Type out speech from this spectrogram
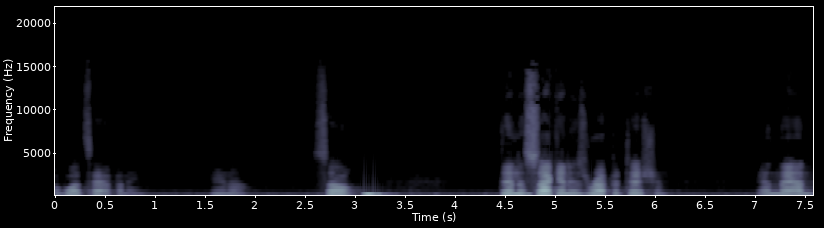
of what's happening, you know. So, then the second is repetition. And then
